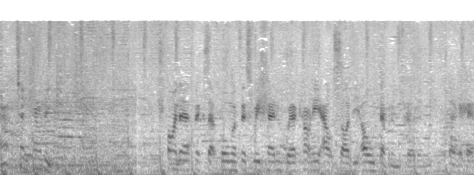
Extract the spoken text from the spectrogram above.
at ten pound each. Find Airfix at Bournemouth this weekend. We're currently outside the old Debenhams building, just over here.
